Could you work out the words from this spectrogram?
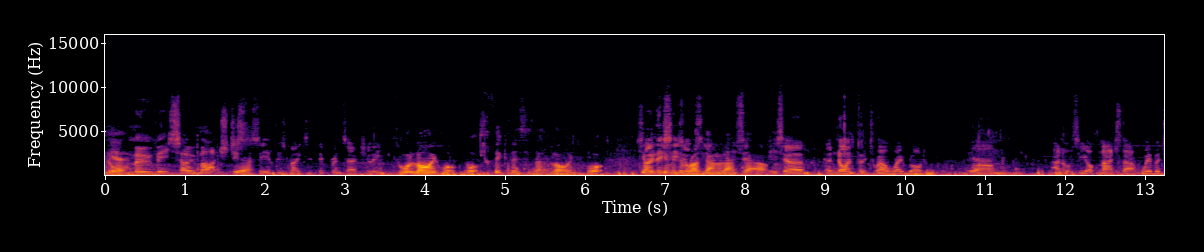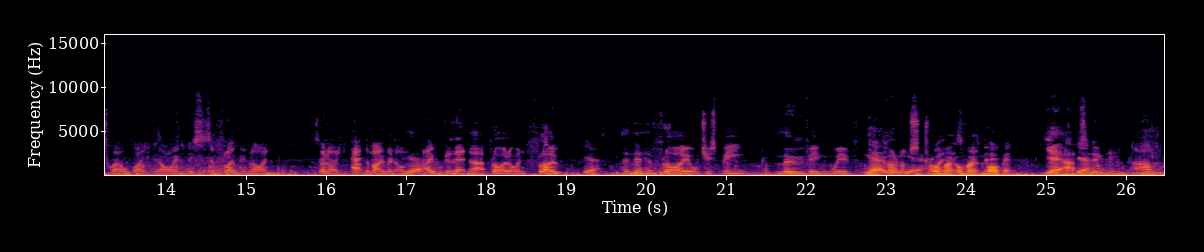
not Yeah. move it so much, just Yeah. to see if this makes a difference actually. So what line, what what thickness is that line? What? Give so me, this give me is the rundown of that obviously- setup. It's a, it's a, a 9 foot 12 weight rod. Yeah. Um, and obviously I've matched that with a 12 weight line. This is a floating line. So like at the moment I'm Yeah. able to let that fly line float Yeah. and then the fly will just be moving with Yeah, the yeah, current. I'm yeah. Almost, this for a almost bobbing. Yeah, absolutely. Um,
